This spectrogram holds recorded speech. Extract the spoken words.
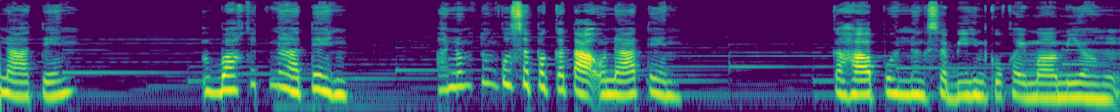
Natin? Bakit natin? Anong tungkol sa pagkatao natin? Kahapon nang sabihin ko kay mami ang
